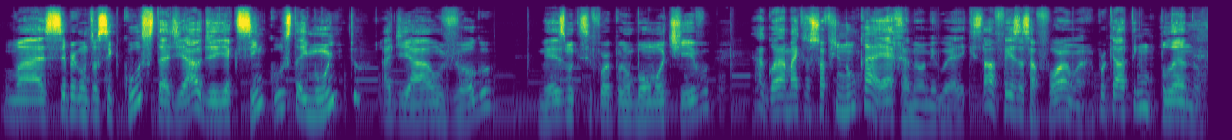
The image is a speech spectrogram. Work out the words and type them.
Mas você perguntou se custa adiar, eu diria que sim, custa e muito adiar um jogo, mesmo que se for por um bom motivo. Agora a Microsoft nunca erra, meu amigo Eric. Se ela fez dessa forma, é porque ela tem um plano.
